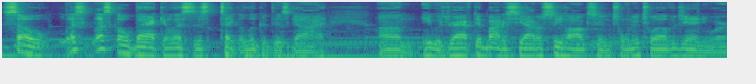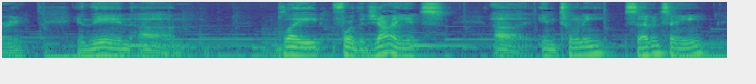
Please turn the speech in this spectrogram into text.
So let's let's go back and let's just take a look at this guy. Um, he was drafted by the Seattle Seahawks in 2012 of January, and then um, played for the Giants uh, in 2017.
